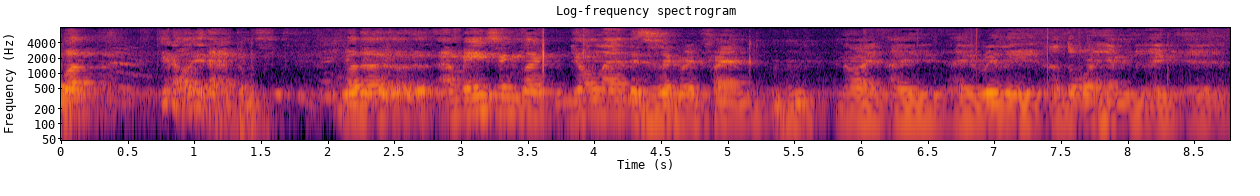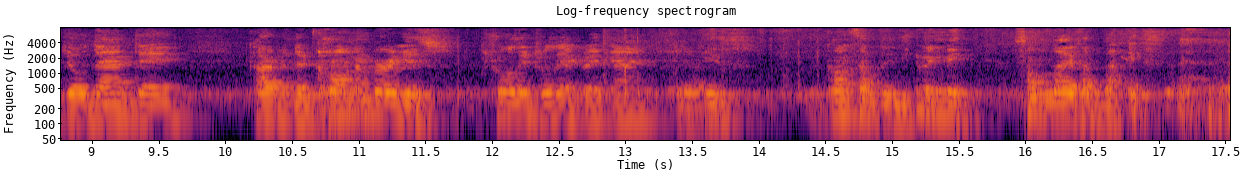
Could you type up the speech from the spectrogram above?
but, you know, it happens. But uh, amazing, like John Landis is a great friend. You know, I, I, I really adore him. Uh, uh, Joe Dante, Carpenter, Cronenberg is truly, truly a great guy. He's constantly giving me some life advice.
